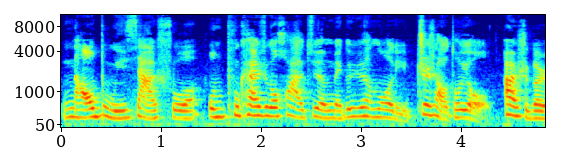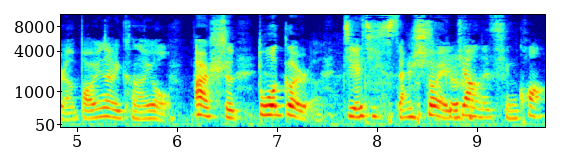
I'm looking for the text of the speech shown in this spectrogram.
脑补一下，说我们铺开这个画卷，每个院落里至少都有二十个人，宝玉那里可能有二十多个人，接近三十。对这样的 情况。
